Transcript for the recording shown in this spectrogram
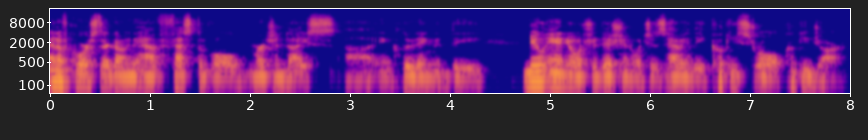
And of course, they're going to have festival merchandise, uh, including the new annual tradition, which is having the cookie stroll cookie jar,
